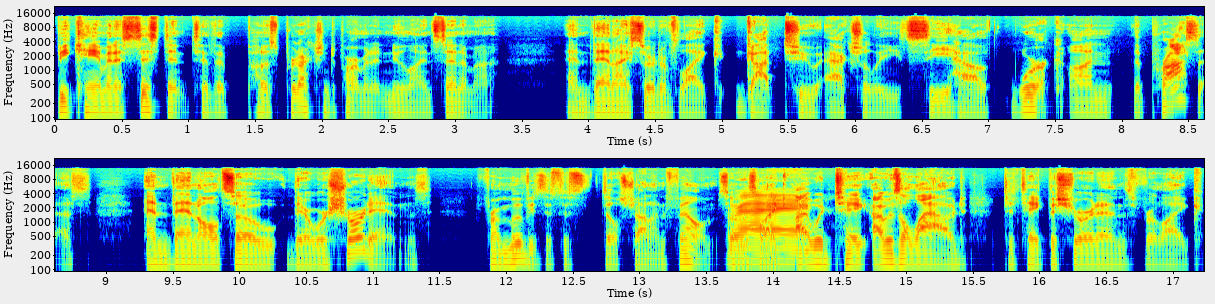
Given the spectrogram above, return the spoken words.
became an assistant to the post production department at New Line Cinema. And then I sort of like got to actually see how work on the process. And then also there were short ends from movies. This is still shot on film. So it was like I would take, I was allowed to take the short ends for like,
